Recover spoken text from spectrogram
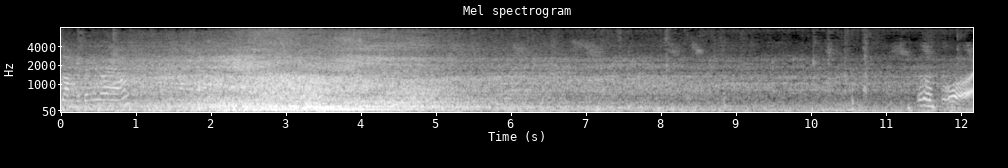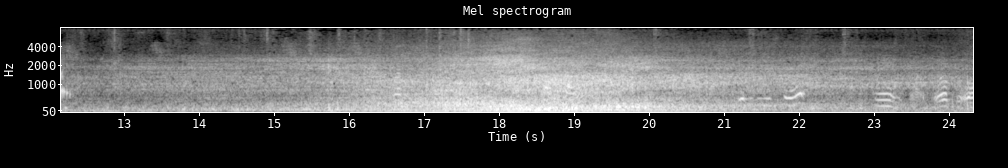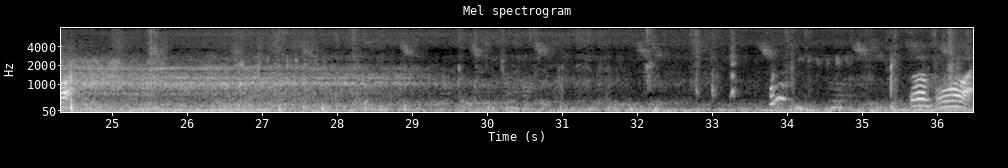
So I'm going to bring him around. Oh boy. Get used to it. There we go. Good boy. Come on. Good boy.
